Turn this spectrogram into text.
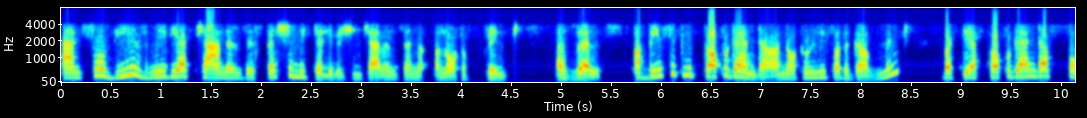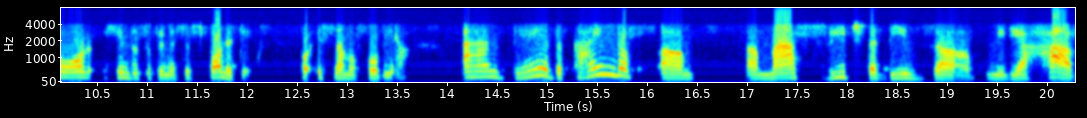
And so these media channels, especially television channels and a lot of print as well, are basically propaganda, not only for the government, but they are propaganda for Hindu supremacist politics, for Islamophobia. And there, the kind of um, uh, mass reach that these uh, media have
